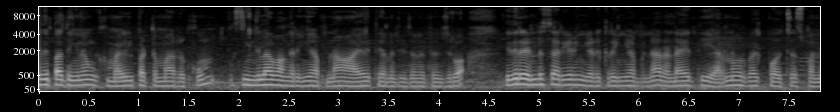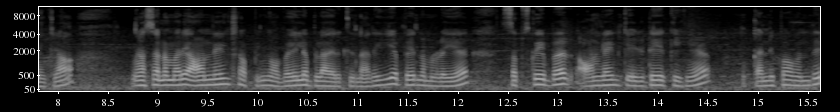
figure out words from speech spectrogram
இது பார்த்திங்கன்னா உங்களுக்கு மயில் பட்டு மாதிரி இருக்கும். சிங்கிளாக வாங்குறீங்க அப்படின்னா ஆயிரத்தி இரநூத்தி தொண்ணூத்தஞ்சு ரூபா. இது ரெண்டு சரியாக நீங்கள் எடுக்கிறீங்க அப்படின்னா ரெண்டாயிரத்தி இரநூறுபாய்க்கு பர்ச்சேஸ் பண்ணிக்கலாம். நான் சொன்ன மாதிரி ஆன்லைன் ஷாப்பிங் அவைலபிளாக இருக்குது நிறைய பேர் நம்மளுடைய சப்ஸ்கிரைபர் ஆன்லைன் கேட்டுகிட்டே இருக்கீங்க. கண்டிப்பாக வந்து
